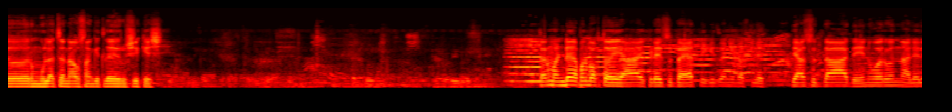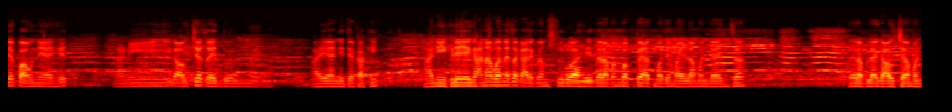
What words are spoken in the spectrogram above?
तर मुलाचं नाव सांगितलं आहे ऋषिकेश. तर मंडळी आपण बघतोय या इकडे सुद्धा या तिघी जणी बसलेत. त्या सुद्धा देनवरून आलेले पाहुणे आहेत. आणि ही गावच्याच आहेत दोन आहे आणि त्या काकी. आणि इकडे गाणा भरण्याचा कार्यक्रम सुरू आहे. तर आपण बघतोय आतमध्ये महिला मंडळांचं. तर आपल्या गावच्या मन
